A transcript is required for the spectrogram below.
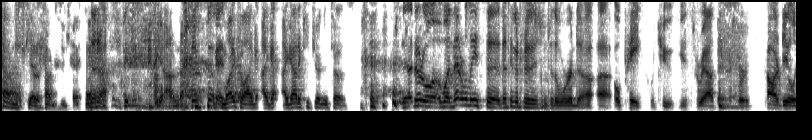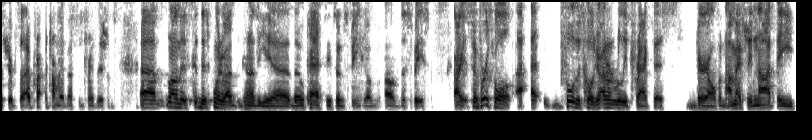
I'm just kidding. I'm just kidding. No, no. yeah, I'm not. Okay. Michael, I, I, got, I got to keep you on your toes. no, no, no. Well, that relates to, that's a good transition to the word uh, uh, opaque, which you, you threw out there, for car dealerships. I try, I try my best in transitions. Um, on this, this point about kind of the, uh, the opacity, so to speak, of, of the space. All right. So first of all, I, full disclosure, I don't really track this very often. I'm actually not a,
